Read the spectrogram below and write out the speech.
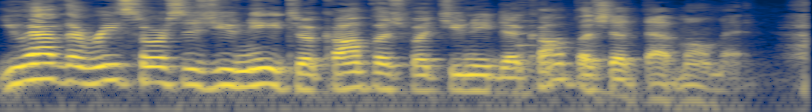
you have the resources you need to accomplish what you need to accomplish at that moment.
